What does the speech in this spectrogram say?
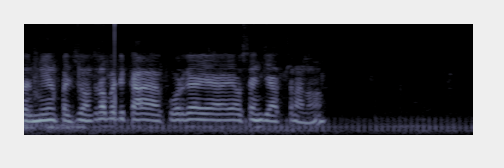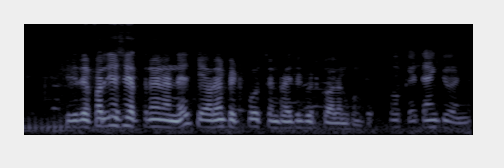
సరే నేను పది సంవత్సరాల బట్టి కా కూరగాయ వ్యవసాయం చేస్తున్నాను. ఇది రిఫర్ చేసి విత్తనేనండి ఎవరైనా పెట్టుకోవచ్చండి రైతులు పెట్టుకోవాలనుకుంటే. ఓకే థ్యాంక్ యూ అండి.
